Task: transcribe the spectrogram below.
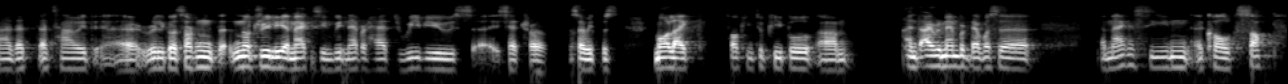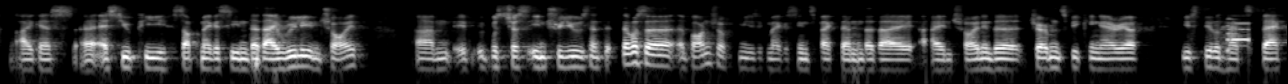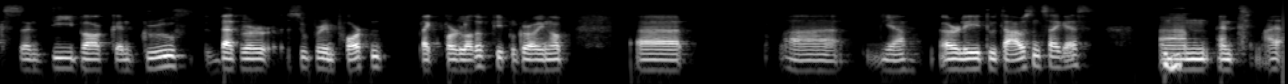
Uh, that that's how it uh, really goes. Not really a magazine. We never had reviews, uh, etc. So it was more like talking to people. Um, and I remember there was a a magazine called SUP, I guess SUP SUP magazine that I really enjoyed. Um, it, it, was just introduced, and th there was a, a, bunch of music magazines back then that I, I enjoyed in the German speaking area. You still had Spex and Debug and Groove that were super important like for a lot of people growing up uh uh yeah early 2000s i guess. Mm-hmm. um and I,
